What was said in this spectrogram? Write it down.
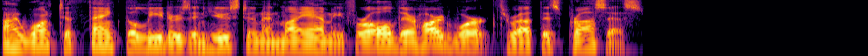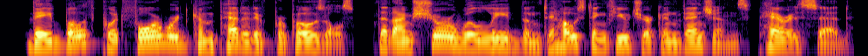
I want to thank the leaders in Houston and Miami for all their hard work throughout this process. They both put forward competitive proposals that I'm sure will lead them to hosting future conventions, Perez said.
